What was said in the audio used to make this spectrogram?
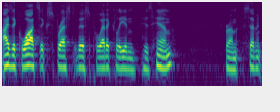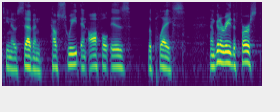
Isaac Watts expressed this poetically in his hymn from 1707 How sweet and awful is the place. I'm going to read the first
